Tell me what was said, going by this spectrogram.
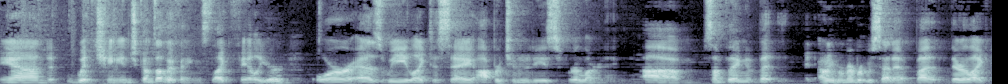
and with change comes other things like failure, or as we like to say, opportunities for learning. Um, something that I don't even remember who said it, but they're like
